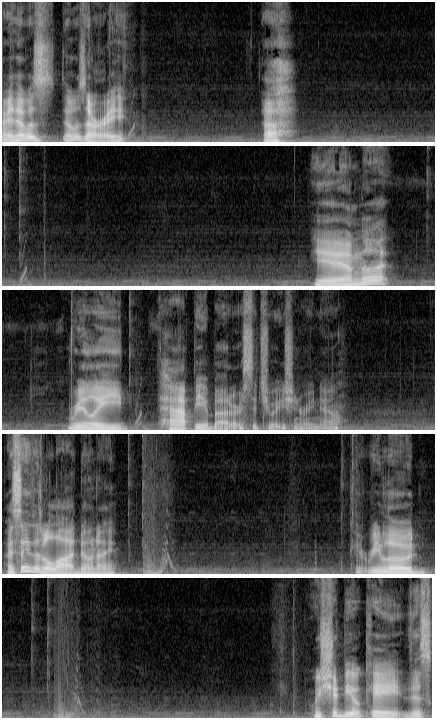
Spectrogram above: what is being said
All right, that was that was all right. Ugh. Yeah, I'm not really happy about our situation right now. I say that a lot, don't I? Reload. We should be okay. This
